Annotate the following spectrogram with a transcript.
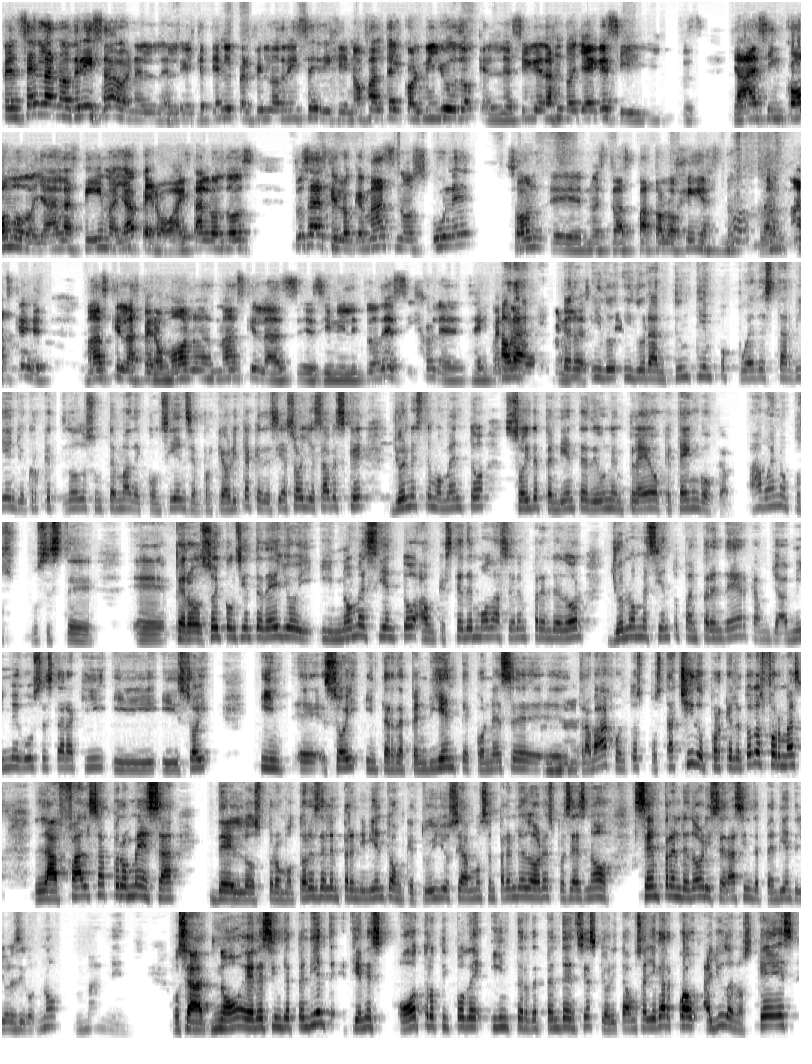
pensé en la nodriza o en el, el, que tiene el perfil nodriza y dije, no falta el colmilludo que le sigue dando llegues y pues, ya es incómodo, ya lastima, ya, pero ahí están los dos. Tú sabes que lo que más nos une son eh, nuestras patologías, ¿no? Más, que, más que las feromonas, más que las eh, similitudes, híjole, se encuentra. Ahora, pero y, durante un tiempo puede estar bien. Yo creo que todo es un tema de conciencia, porque ahorita que decías, oye, ¿sabes qué? Yo en este momento soy dependiente de un empleo que tengo. Ah, bueno, pues, pues este. Eh, pero soy consciente de ello y, no me siento, aunque esté de moda ser emprendedor, yo no me siento para emprender. A mí me gusta estar aquí y, y soy eh, soy interdependiente con ese eh, trabajo. Entonces, pues está chido, porque de todas formas, la falsa promesa de los promotores del emprendimiento, aunque tú y yo seamos emprendedores, pues es, no, sé emprendedor y serás independiente. Yo les digo, no, mamen. O sea, no eres independiente, tienes otro tipo de interdependencias que ahorita vamos a llegar. Cuau, ayúdanos, ¿qué es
